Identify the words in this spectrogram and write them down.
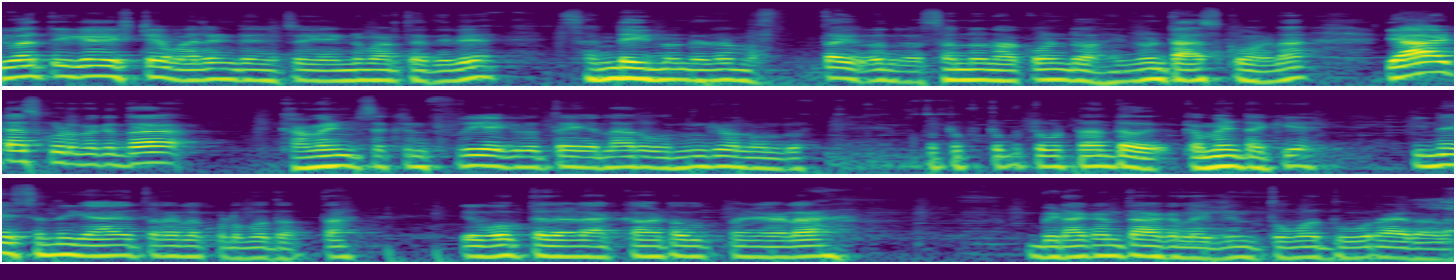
ಇವತ್ತಿಗೆ ಇಷ್ಟೇ ವ್ಯಾಲೆಂಟೈನ್ಸ್ ಡೇ ಎಂಡ್ ಮಾಡ್ತಾ ಇದ್ದೀವಿ. ಸಂಡೇ ಇನ್ನೊಂದು ಏನೋ ಮಸ್ತಾಗಿರೋದು ಸಣ್ಣ ಹಾಕೊಂಡು ಇನ್ನೊಂದು ಟಾಸ್ಕ್ ಹೋಗೋಣ. ಯಾವ ಟಾಸ್ಕ್ ಕೊಡ್ಬೇಕಂತ ಕಮೆಂಟ್ ಸೆಕ್ಷನ್ ಫ್ರೀ ಆಗಿರುತ್ತೆ. ಎಲ್ಲರೂ ಒಂದೇ ಒಂದೊಂದು ಪುಟ್ಟ ಪುಟ್ಟ ಪುಟ್ಟ ಪುಟ್ಟ ಅಂತ ಕಮೆಂಟ್ ಹಾಕಿ. ಇನ್ನೂ ಈ ಸಣ್ಣಗೆ ಯಾವ ಥರ ಎಲ್ಲ ಕೊಡ್ಬೋದು ಅಂತ. ಇವಾಗ ಹೋಗ್ತಾ ಇದ್ದಾಳೆ ಅಕ್ಕ ಆಟೋ ಬುಕ್ ಹೇಳ ಬಿಡಕ್ಕಂತ ಆಗಲ್ಲ ಇಲ್ಲಿಂದ ತುಂಬ ದೂರ ಇದ್ದಾಳೆ.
